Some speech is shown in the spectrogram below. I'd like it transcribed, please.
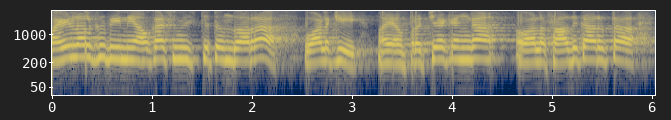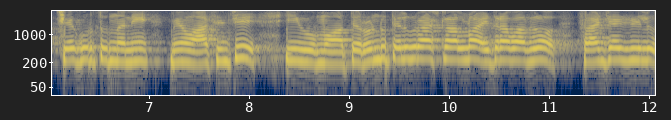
మహిళలకు దీన్ని అవకాశం ఇచ్చటం ద్వారా వాళ్ళకి ప్రత్యేకంగా వాళ్ళ సాధికారత చేకూరుతుందని మేము ఆశించి ఈ రెండు తెలుగు రాష్ట్రాల్లో హైదరాబాద్లో ఫ్రాంచైజీలు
